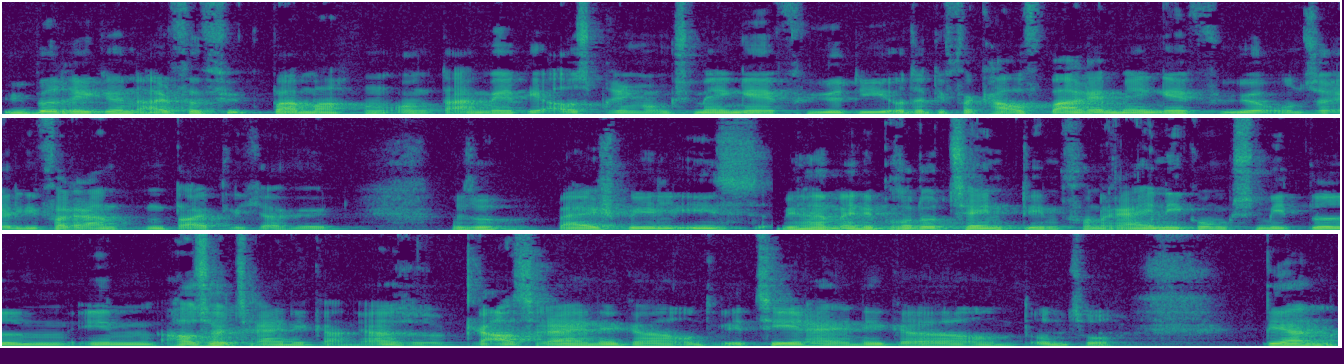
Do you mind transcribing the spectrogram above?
überregional verfügbar machen und damit die Ausbringungsmenge für die oder die verkaufbare Menge für unsere Lieferanten deutlich erhöhen. Also Beispiel ist, wir haben eine Produzentin von Reinigungsmitteln in Haushaltsreinigern, ja, also Glasreiniger und WC-Reiniger und, und so. Deren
